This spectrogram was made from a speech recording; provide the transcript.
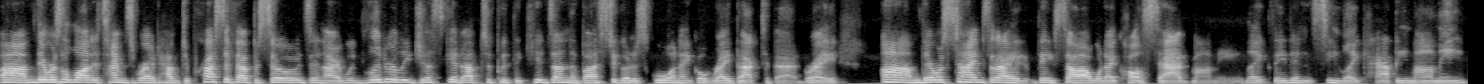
Um, there was a lot of times where I'd have depressive episodes and I would literally just get up to put the kids on the bus to go to school and I go right back to bed, right? Um, there was times that I they saw what I call sad mommy, like they didn't see like happy mommy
